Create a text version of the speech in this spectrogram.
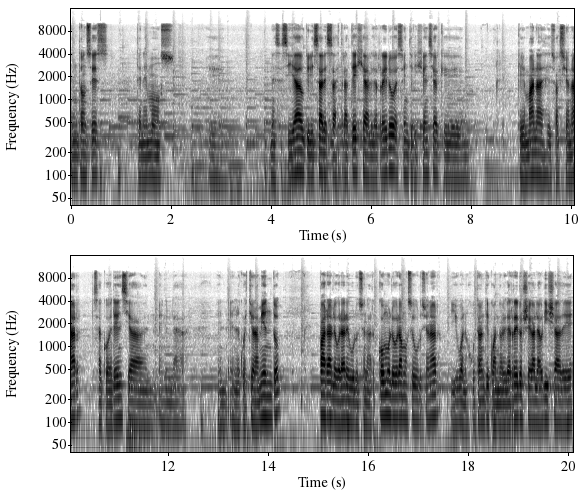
entonces tenemos eh, necesidad de utilizar esa estrategia del guerrero, esa inteligencia que, que emana desde su accionar, esa coherencia en, el cuestionamiento para lograr evolucionar. ¿Cómo logramos evolucionar? Y bueno, justamente cuando el guerrero llega a la orilla de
